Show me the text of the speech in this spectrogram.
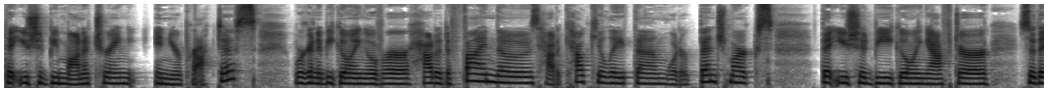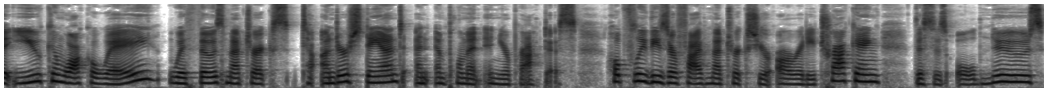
that you should be monitoring in your practice. We're going to be going over how to define those, how to calculate them, what are benchmarks that you should be going after so that you can walk away with those metrics to understand and implement in your practice. Hopefully, these are five metrics you're already tracking. This is old news,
